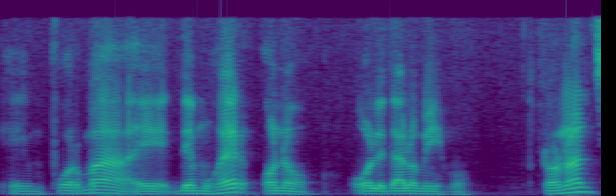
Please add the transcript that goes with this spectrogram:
en forma de mujer o no? ¿O les da lo mismo? Ronald.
